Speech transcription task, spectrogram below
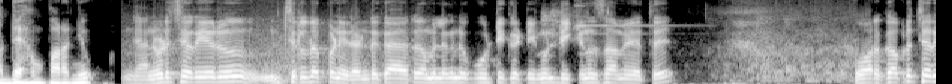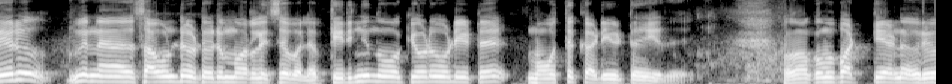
അദ്ദേഹം പറഞ്ഞു. ഞാനിവിടെ ചെറിയൊരു ചില്ലറപ്പണി രണ്ട് കാർ തമ്മിലിങ്ങനെ കൂട്ടി കെട്ടിക്കൊണ്ടിരിക്കുന്ന സമയത്ത് ഓർക്കപ്പുറം ചെറിയൊരു പിന്നെ സൗണ്ട് കിട്ടും ഒരു മുരളിച്ച പോലെ തിരിഞ്ഞ് നോക്കിയോട് കൂടിയിട്ട് മുഖത്ത് കടിയിട്ട് ചെയ്ത്. അപ്പോൾ നോക്കുമ്പോൾ പട്ടിയാണ് ഒരു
